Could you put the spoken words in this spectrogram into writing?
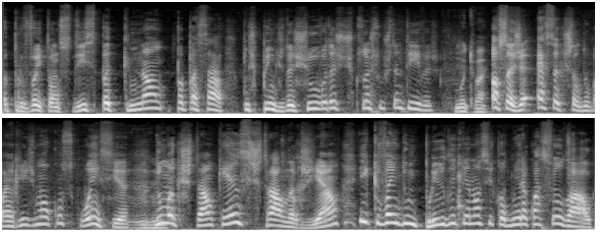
aproveitam-se disso para que não para passar pelos pingos da chuva das discussões substantivas. Muito bem. Ou seja, essa questão do bairrismo é uma consequência uhum. de uma questão que é ancestral na região e que vem de um período em que a nossa economia era quase feudal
